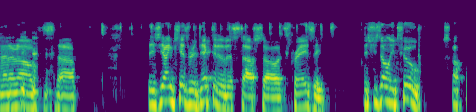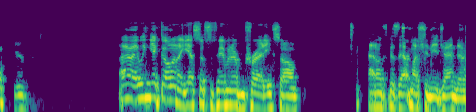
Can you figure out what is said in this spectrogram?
I don't know. It's, uh, these young kids are addicted to this stuff, so it's crazy. And she's only two, so. Yeah. All right, we can get going, I guess, if we haven't been ready. So I don't think there's that much in the agenda.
